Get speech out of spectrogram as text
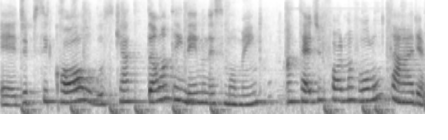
é, de psicólogos que estão atendendo nesse momento até de forma voluntária.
